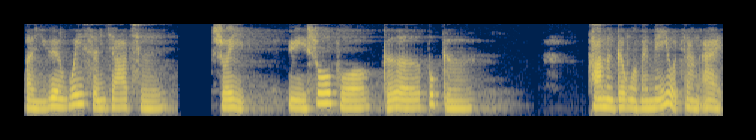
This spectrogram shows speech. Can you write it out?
本愿威神加持，所以与娑婆隔而不隔。他们跟我们没有障碍，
